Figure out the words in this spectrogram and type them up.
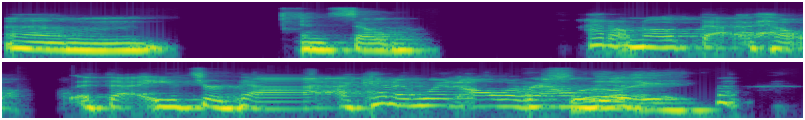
Um, and so I don't know if that helped, if that answered that. I kind of went all around Absolutely.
